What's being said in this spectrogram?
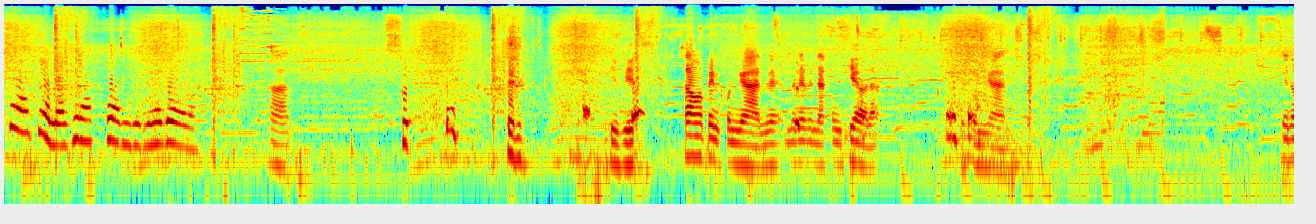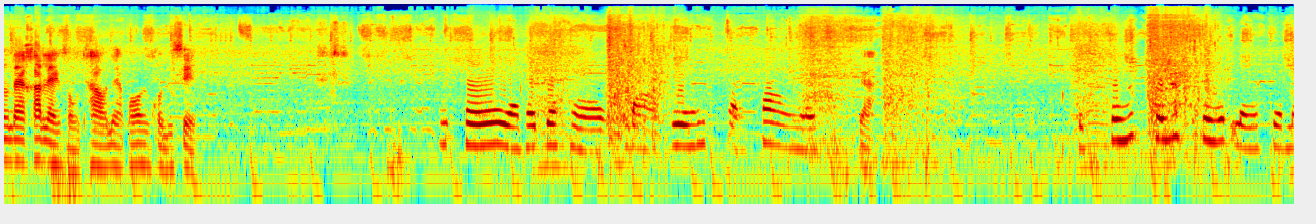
ที่รักเก็บแล้วที่รักควรกินให้ด้วยนะครับชีวิตเข้ามาเป็นคนงานเนี่ยไม่ได้เป็นนักท่องเที่ยวแล้วคนงาน ไม่ต้องได้ค่าแรงสองเท่าเนี่ยเพราะเป็นคนพิเศษเธออย่าไปเจอแหกด่าเพื่อนสองข้างเลยจ้ะซื้อซื้อซื้อเลยเก็บไหม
